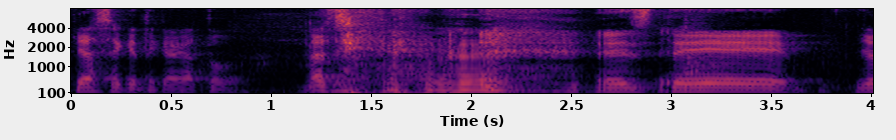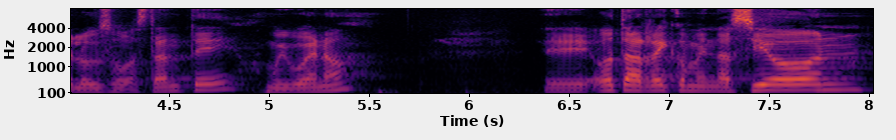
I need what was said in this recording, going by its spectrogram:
Ya sé que te caga todo. Así. este, yo lo uso bastante, muy bueno. Eh, otra recomendación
